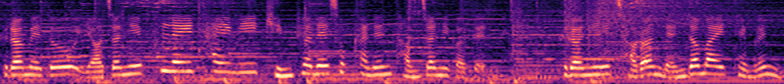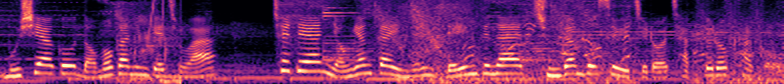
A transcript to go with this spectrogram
그럼에도 여전히 플레이 타임이 긴 편에 속하는 던전이거든. 그러니 저런 랜덤 아이템은 무시하고 넘어가는 게 좋아. 최대한 영양가 있는 네임드나 중간 보스 위주로 잡도록 하고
